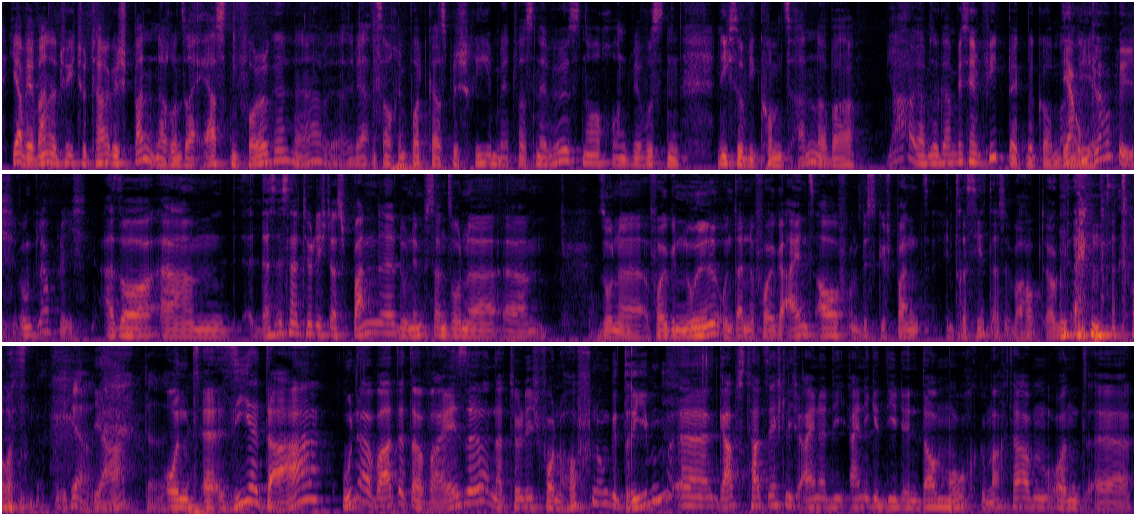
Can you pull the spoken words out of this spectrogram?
Ja, wir waren natürlich total gespannt nach unserer ersten Folge. Ja, wir hatten es auch im Podcast beschrieben, etwas nervös noch und wir wussten nicht so, wie kommt es an, aber ja, wir haben sogar ein bisschen Feedback bekommen. Ja, unglaublich, unglaublich. Also ähm, das ist natürlich das Spannende. Du nimmst dann so eine ähm, so eine Folge 0 und dann eine Folge 1 auf und bist gespannt, interessiert das überhaupt irgendeinen da draußen? Ja. ja. Und äh, siehe da, unerwarteterweise, natürlich von Hoffnung getrieben, äh, gab es tatsächlich eine, die, einige, die den Daumen hoch gemacht haben und äh,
